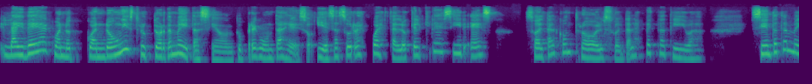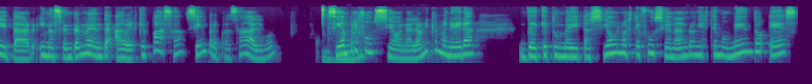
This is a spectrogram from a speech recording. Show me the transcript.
la idea cuando, cuando un instructor de meditación, tú preguntas eso y esa es su respuesta, lo que él quiere decir es, suelta el control, suelta la expectativa, siéntate a meditar inocentemente a ver qué pasa, siempre pasa algo, siempre funciona. La única manera de que tu meditación no esté funcionando en este momento es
